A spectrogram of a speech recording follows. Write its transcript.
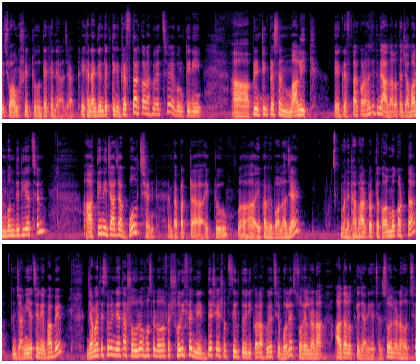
কিছু অংশ একটু দেখে নেওয়া যাক। এখানে একজন ব্যক্তিকে গ্রেফতার করা হয়েছে এবং তিনি প্রিন্টিং প্রেসের মালিককে গ্রেফতার করা হয়েছে। তিনি আদালতে জবানবন্দি দিয়েছেন। তিনি যা যা বলছেন, ব্যাপারটা একটু এভাবে বলা যায়। মানে ভারপ্রাপ্ত কর্মকর্তা জানিয়েছেন এভাবে, জামায়াত ইসলামীর নেতা সৌরভ হোসেন ওরফে শরীফের নির্দেশে এসব সিল তৈরি করা হয়েছে বলে সোহেল রানা আদালতকে জানিয়েছেন। সোহেল রানা হচ্ছে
